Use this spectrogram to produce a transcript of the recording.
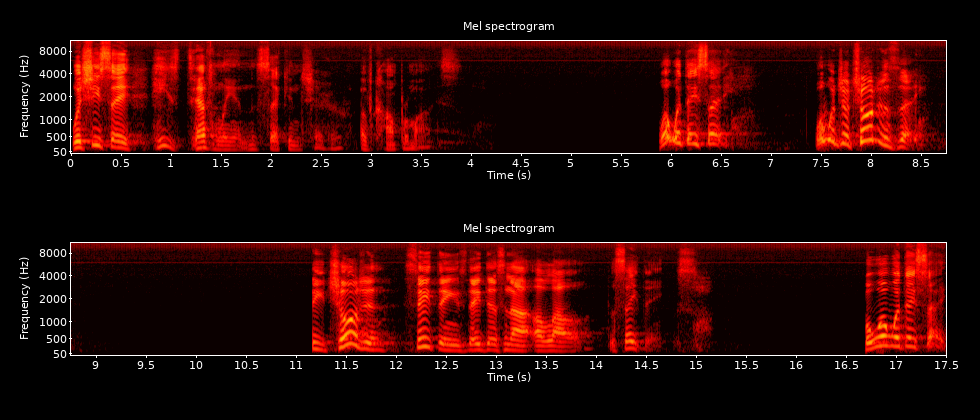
Would she say, He's definitely in the second chair of compromise? What would they say? What would your children say? See, children see things they just not allow to say things. But what would they say?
